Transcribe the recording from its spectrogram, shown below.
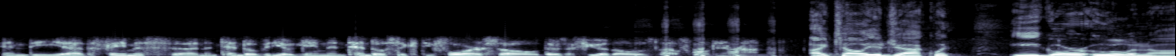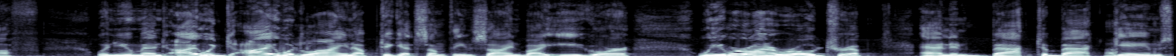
in the uh, the famous uh, Nintendo video game Nintendo 64. So there's a few of those uh, floating around. I tell you, Jack, when Igor Ulanov, when you meant I would I would line up to get something signed by Igor. We were on a road trip and in back-to-back games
